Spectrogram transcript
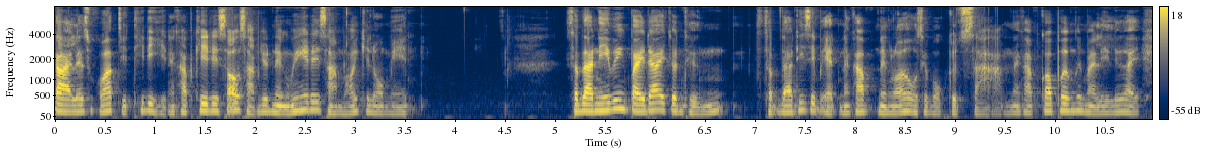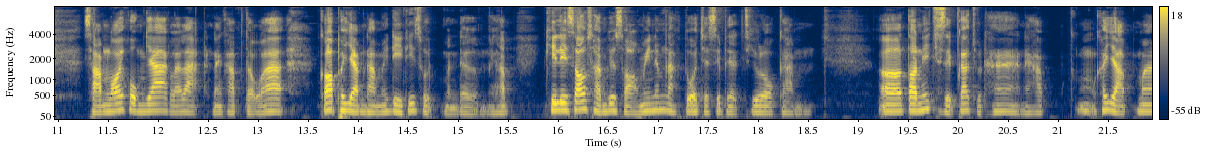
กายและสุขภาพจิตที่ดีนะครับ key result สามจุดหนึ่งวิ่งให้ได้ 300 กิโลเมตร สัปดาห์นี้วิ่งไปได้จนถึงสัปดาห์ที่ 11 นะครับ 166.3 นะครับ ก็เพิ่มขึ้นมาเรื่อยๆ 300 คงยากแล้วล่ะนะครับ แต่ว่าก็พยายามทำให้ดีที่สุดเหมือนเดิมนะครับคีรีซอล3.2 มีน้ำหนักตัว 77กิโลกรัมเอ่อตอนนี้ 79.5 นะครับ ขยับมา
